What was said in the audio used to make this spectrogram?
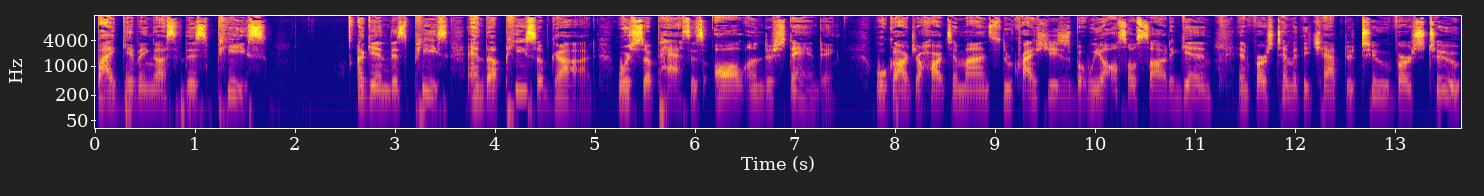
by giving us this peace. Again, this peace and the peace of God, which surpasses all understanding, will guard your hearts and minds through Christ Jesus. But we also saw it again in 1 Timothy chapter 2, verse 2.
